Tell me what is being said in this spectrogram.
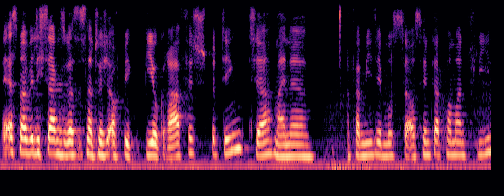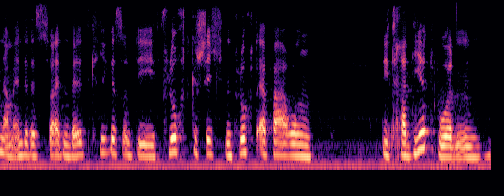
Erstmal will ich sagen, sowas ist natürlich auch bi biografisch bedingt. Ja, meine Familie musste aus Hinterpommern fliehen am Ende des Zweiten Weltkrieges und die Fluchtgeschichten, Fluchterfahrungen, die tradiert wurden,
